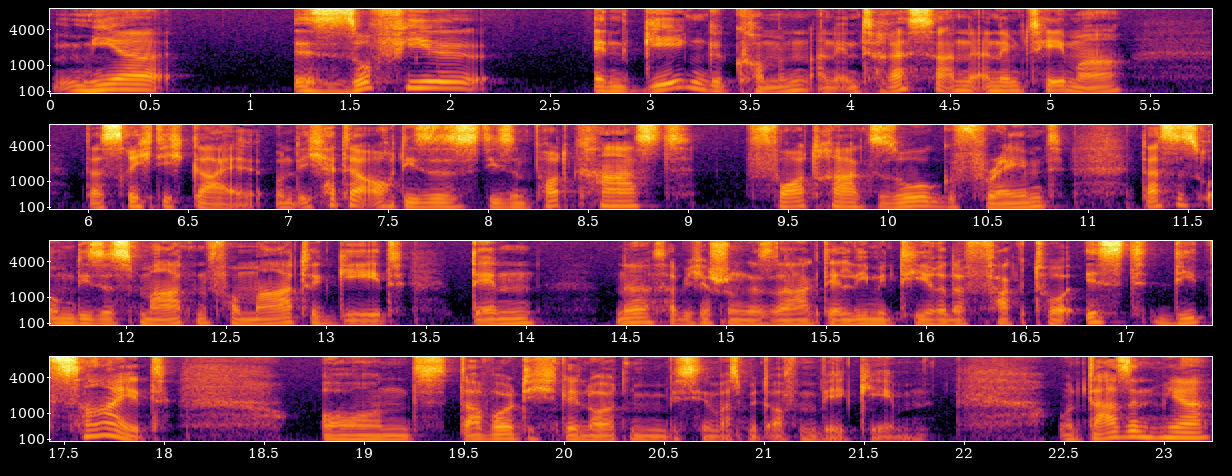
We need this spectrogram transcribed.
mir ist so viel entgegengekommen an Interesse an, an dem Thema, das ist richtig geil. Und ich hätte auch dieses, diesen Podcast-Vortrag so geframed, dass es um diese smarten Formate geht. Denn, ne, das habe ich ja schon gesagt, der limitierende Faktor ist die Zeit. Und da wollte ich den Leuten ein bisschen was mit auf den Weg geben. Und da sind mir,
